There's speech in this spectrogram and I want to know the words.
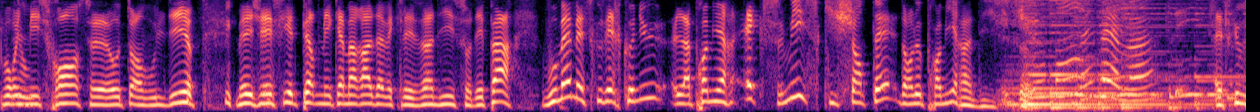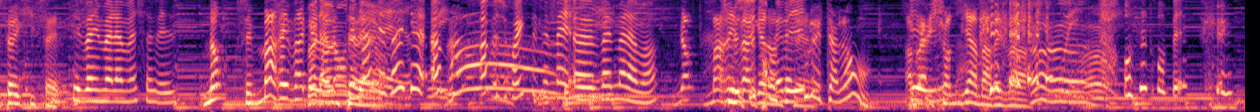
pour une. Miss France, euh, autant vous le dire. Mais j'ai essayé de perdre mes camarades avec les indices au départ. Vous-même, est-ce que vous avez reconnu la première ex-Miss qui chantait dans le premier indice Vaima. Est-ce que vous savez qui c'est C'est Vaima Lama Chavez. Non, c'est Mareva Galanter. C'est Mareva Ah, ah, bah, je croyais que c'était Ma- euh, Vaima Lama. Non, Je me Mareva suis trompée. Elle a tous les talents Ah bah, elle chante bien Mareva. On s'est trompé.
